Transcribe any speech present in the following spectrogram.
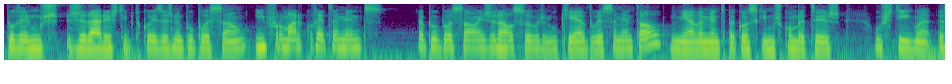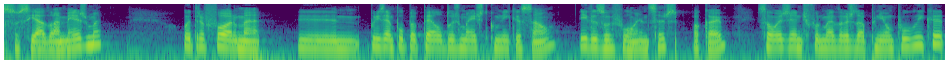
podermos gerar este tipo de coisas na população e informar corretamente a população em geral sobre o que é a doença mental, nomeadamente para conseguirmos combater o estigma associado à mesma Outra forma, um, por exemplo, o papel dos meios de comunicação e dos influencers, ok? São agentes formadores da opinião pública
